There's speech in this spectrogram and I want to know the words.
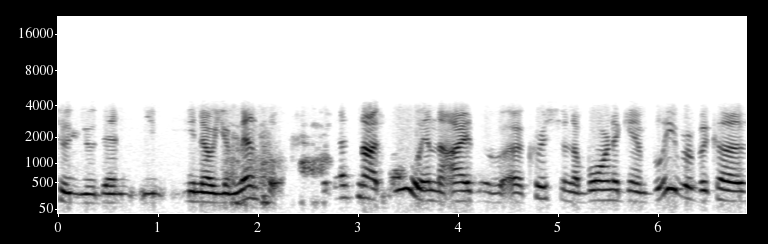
to you, then you you know you're mental. But that's not true in the eyes of a Christian, a born again believer, because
